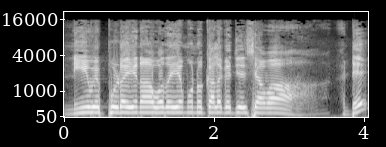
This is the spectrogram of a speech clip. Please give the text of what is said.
నీవెప్పుడైనా ఉదయమును కలగజేశావా? అంటే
